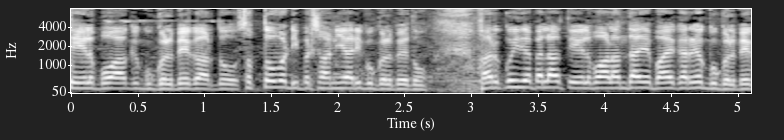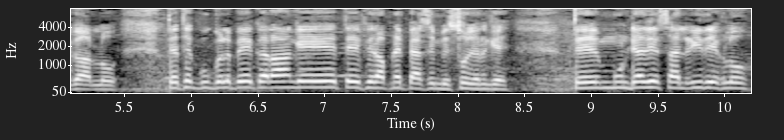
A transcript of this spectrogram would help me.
ਤੇਲ ਪਵਾ ਕੇ ਗੂਗਲ ਪੇ ਕਰ ਦਿਓ ਸਭ ਤੋਂ ਵੱਡੀ ਪਰੇਸ਼ਾਨੀ ਆ ਰਹੀ ਗੂਗਲ ਪੇ ਤੋਂ। ਹਰ ਕੋਈ ਜੇ ਪਹਿਲਾਂ ਤੇਲ ਪਾ ਲੈਂਦਾ, ਜੇ ਬਾਏ ਕਰਕੇ ਗੂਗਲ ਪੇ ਕਰ ਲਓ। ਤੇ ਇੱਥੇ ਗੂਗਲ ਪੇ ਕਰਾਂਗੇ ਤੇ ਫਿਰ ਆਪਣੇ ਪੈਸੇ ਮਿਸ ਹੋ ਜਾਣਗੇ। ਤੇ ਮੁੰਡਿਆਂ ਦੀ ਸੈਲਰੀ ਦੇਖ ਲਓ।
